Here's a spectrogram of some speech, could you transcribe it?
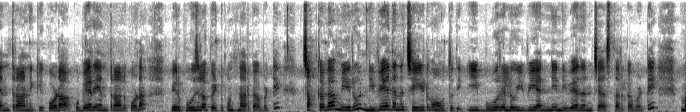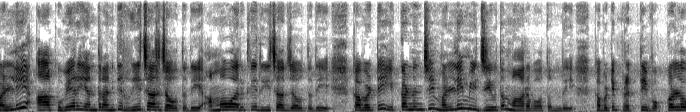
యంత్రానికి కూడా కుబేర యంత్రాలు కూడా మీరు పూజలో పెట్టుకుంటున్నారు కాబట్టి చక్కగా మీరు నివేదన చేయటం అవుతుంది. ఈ బూరెలు ఇవి అన్నీ నివేదన చేస్తారు కాబట్టి మళ్ళీ ఆ కుబేర యంత్రానికి రీఛార్జ్ అవుతుంది. అమ్మవారికి రీఛార్జ్ అవుతుంది. కాబట్టి ఇక్కడ నుంచి మళ్ళీ మీ జీవితం మారబోతుంది. కాబట్టి ప్రతి ఒక్కళ్ళు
